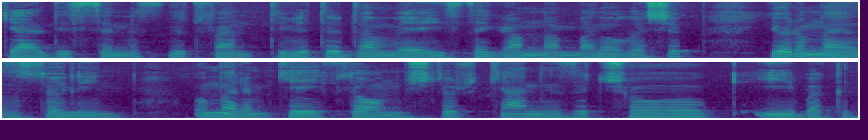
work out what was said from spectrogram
geldiyseniz lütfen Twitter'dan veya Instagram'dan bana ulaşıp yorumlarınızı söyleyin. Umarım keyifli olmuştur. Kendinize çok iyi bakın.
